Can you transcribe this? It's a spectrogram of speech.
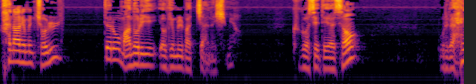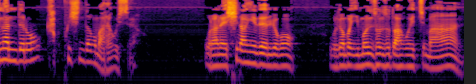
하나님은 절대로 만홀히 여김을 받지 않으시며 그것에 대해서 우리가 행한 대로 갚으신다고 말하고 있어요. 올 한해 신앙이 되려고 우리가 뭐 임원 선서도 하고 했지만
